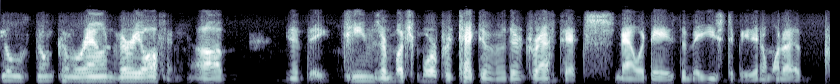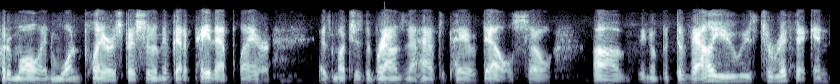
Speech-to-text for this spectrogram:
deals don't come around very often. Um you know, the teams are much more protective of their draft picks nowadays than they used to be. They don't want to put them all in one player, especially when they've got to pay that player as much as the Browns now have to pay Odell. So, uh, you know, but the value is terrific. And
